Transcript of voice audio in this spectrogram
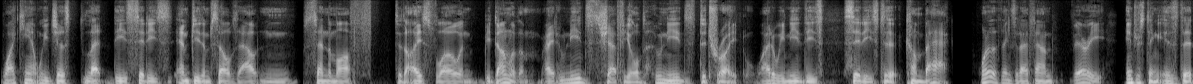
Why can't we just let these cities empty themselves out and send them off to the ice floe and be done with them, right? Who needs Sheffield? Who needs Detroit? Why do we need these cities to come back? One of the things that I found very interesting is that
